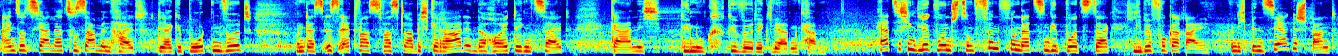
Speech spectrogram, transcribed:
ein sozialer Zusammenhalt, der geboten wird. Und das ist etwas, was, glaube ich, gerade in der heutigen Zeit gar nicht genug gewürdigt werden kann. Herzlichen Glückwunsch zum 500. Geburtstag, liebe Fuggerei. Und ich bin sehr gespannt,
